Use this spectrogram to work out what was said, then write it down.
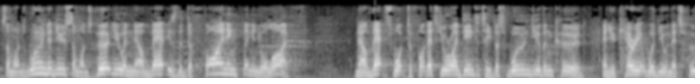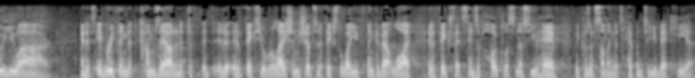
someone's wounded you, someone's hurt you, and now that is the defining thing in your life. Now that's what defi- that's your identity, this wound you've incurred, and you carry it with you, and that's who you are. And it's everything that comes out, and it, it, it affects your relationships, it affects the way you think about life, it affects that sense of hopelessness you have because of something that's happened to you back here.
